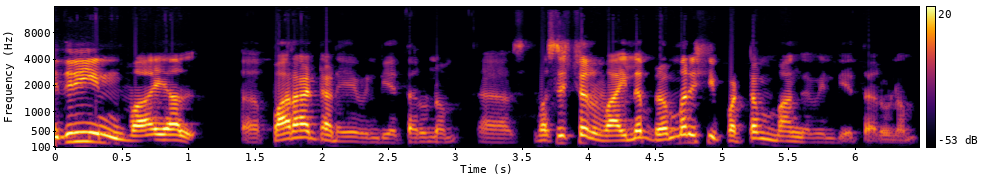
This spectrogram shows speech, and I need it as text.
எதிரியின் வாயால் பாராட்டு அடைய வேண்டிய தருணம். வசிஷ்டர் வாயில பிரம்மரிஷி பட்டம் வாங்க வேண்டிய தருணம்.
